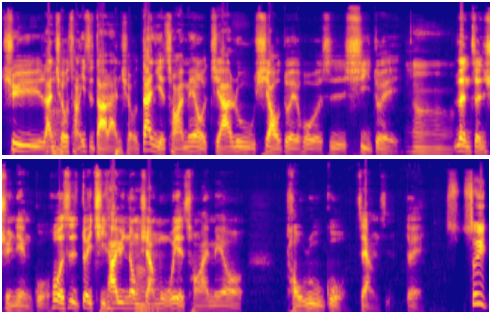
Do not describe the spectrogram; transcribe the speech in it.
去篮球场一直打篮球，但也从来没有加入校队或者是系队，嗯，认真训练过，或者是对其他运动项目，我也从来没有投入过这样子。对，所以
